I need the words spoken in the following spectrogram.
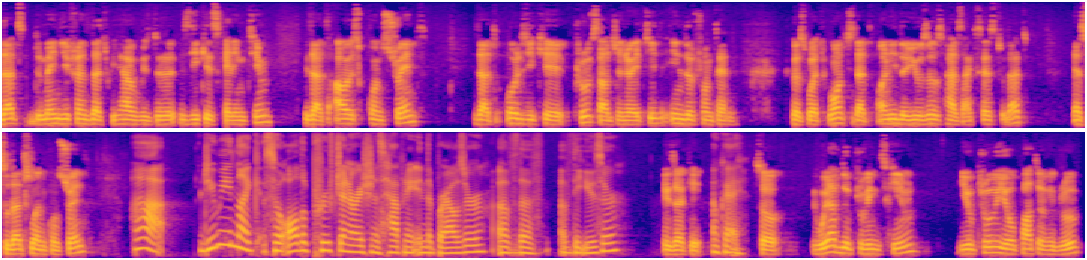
That's the main difference that we have with the ZK scaling team is that our constraint is that all ZK proofs are generated in the frontend. Because what we want is that only the users has access to that. Yeah, so that's one constraint. Ah, do you mean like so all the proof generation is happening in the browser of the of the user? Exactly. Okay. So we have the proving scheme. You prove you're part of a group,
